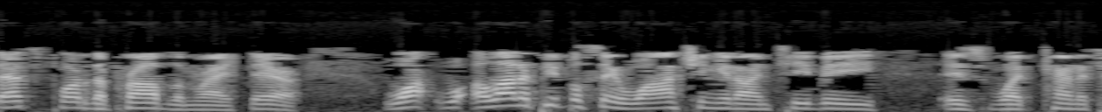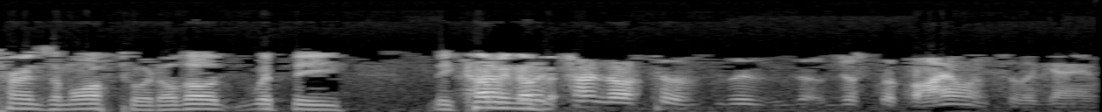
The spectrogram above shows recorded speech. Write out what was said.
that's part of the problem right there. Wa- A lot of people say watching it on TV is what kind of turns them off to it. Although with the the coming of turned off to the, the, just the violence of the game.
